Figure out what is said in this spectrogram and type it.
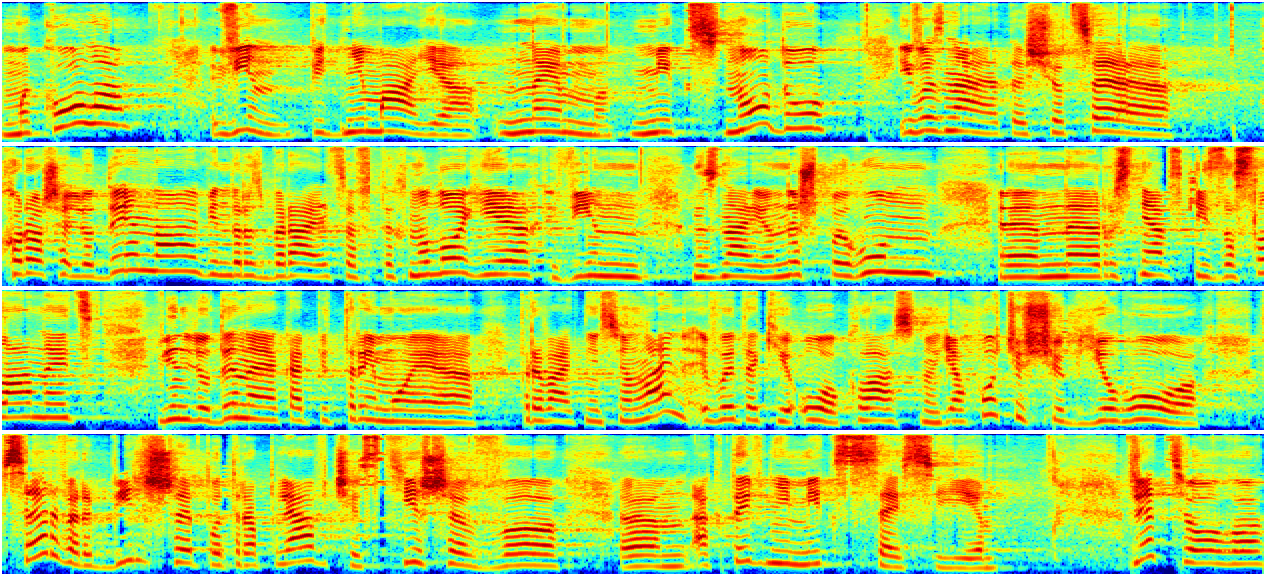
Микола, він піднімає ним мікс ноду, і ви знаєте, що це хороша людина, він розбирається в технологіях, він не знаю, не шпигун, е, не руснявський засланець. Він людина, яка підтримує приватність онлайн. І ви такі, о, класно, я хочу, щоб його сервер більше потрапляв частіше в ем, активні мікс-сесії. Для цього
